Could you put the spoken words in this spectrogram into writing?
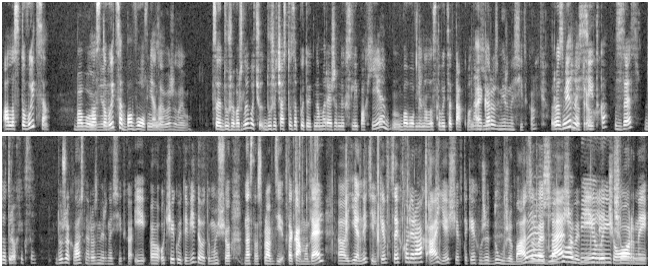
А ластовиця, Бавовняна. ластовиця бавовняна. Це важливо. Це дуже важливо. Дуже часто запитують на мережевних сліпах є бавовняна ластовиця. Так, вона А є. яка розмірна сітка? Розмірна До сітка з до 3 XL. Дуже класна розмірна сітка. І е, очікуйте відео, тому що в нас насправді така модель е, є не тільки в цих кольорах, а є ще в таких вже дуже базових: бежевий, білий, білий, чорний. чорний.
